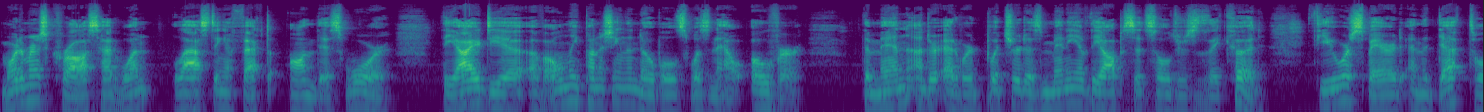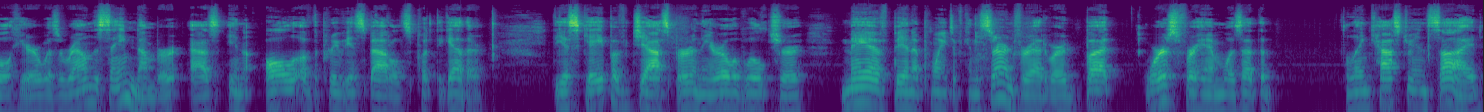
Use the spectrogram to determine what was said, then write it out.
Mortimer's cross had one lasting effect on this war. The idea of only punishing the nobles was now over. The men under Edward butchered as many of the opposite soldiers as they could. Few were spared, and the death toll here was around the same number as in all of the previous battles put together. The escape of Jasper and the Earl of Wiltshire may have been a point of concern for Edward, but worse for him was that the Lancastrian side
